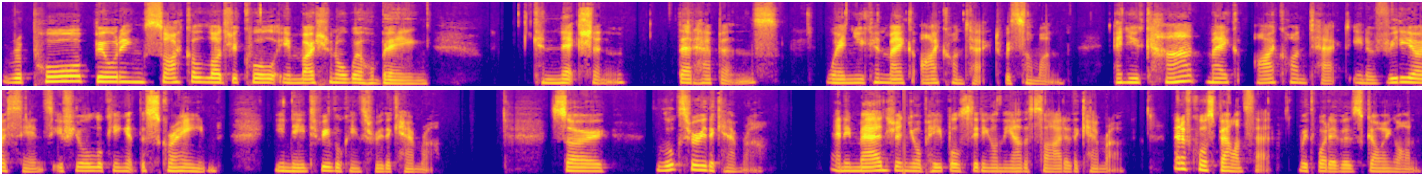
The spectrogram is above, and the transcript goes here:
rapport building, psychological, emotional well being connection that happens when you can make eye contact with someone and you can't make eye contact in a video sense if you're looking at the screen. You need to be looking through the camera. So look through the camera and imagine your people sitting on the other side of the camera. And of course, balance that with whatever's going on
